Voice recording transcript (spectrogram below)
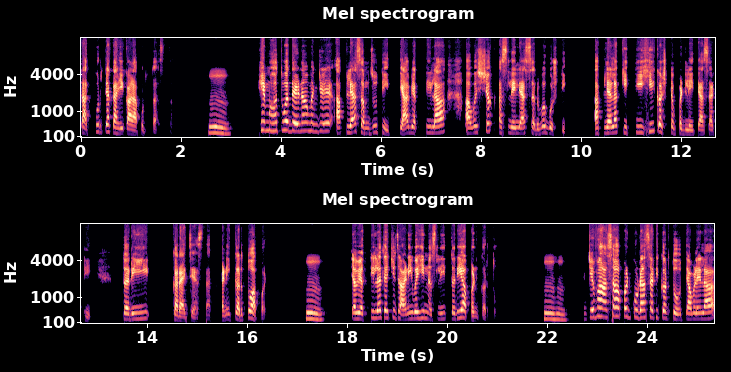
तात्पुरत्या काही काळापुरतं असतं. हे. महत्त्व देणं म्हणजे आपल्या समजुतीत त्या व्यक्तीला आवश्यक असलेल्या सर्व गोष्टी आपल्याला कितीही कष्ट पडले त्यासाठी तरी करायचे असतात आणि करतो आपण. त्या व्यक्तीला त्याची जाणीवही नसली तरी आपण करतो. जेव्हा असं आपण कुणासाठी करतो त्यावेळेला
